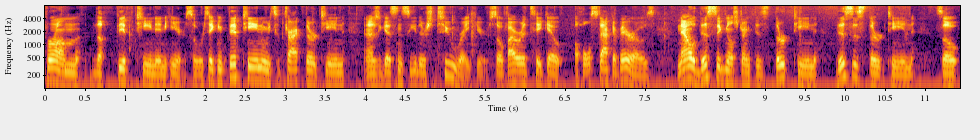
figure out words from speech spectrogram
from the 15 in here. So we're taking 15, we subtract 13, and as you guys can see, there's 2 right here. So if I were to take out a whole stack of arrows, now this signal strength is 13, this is 13, so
